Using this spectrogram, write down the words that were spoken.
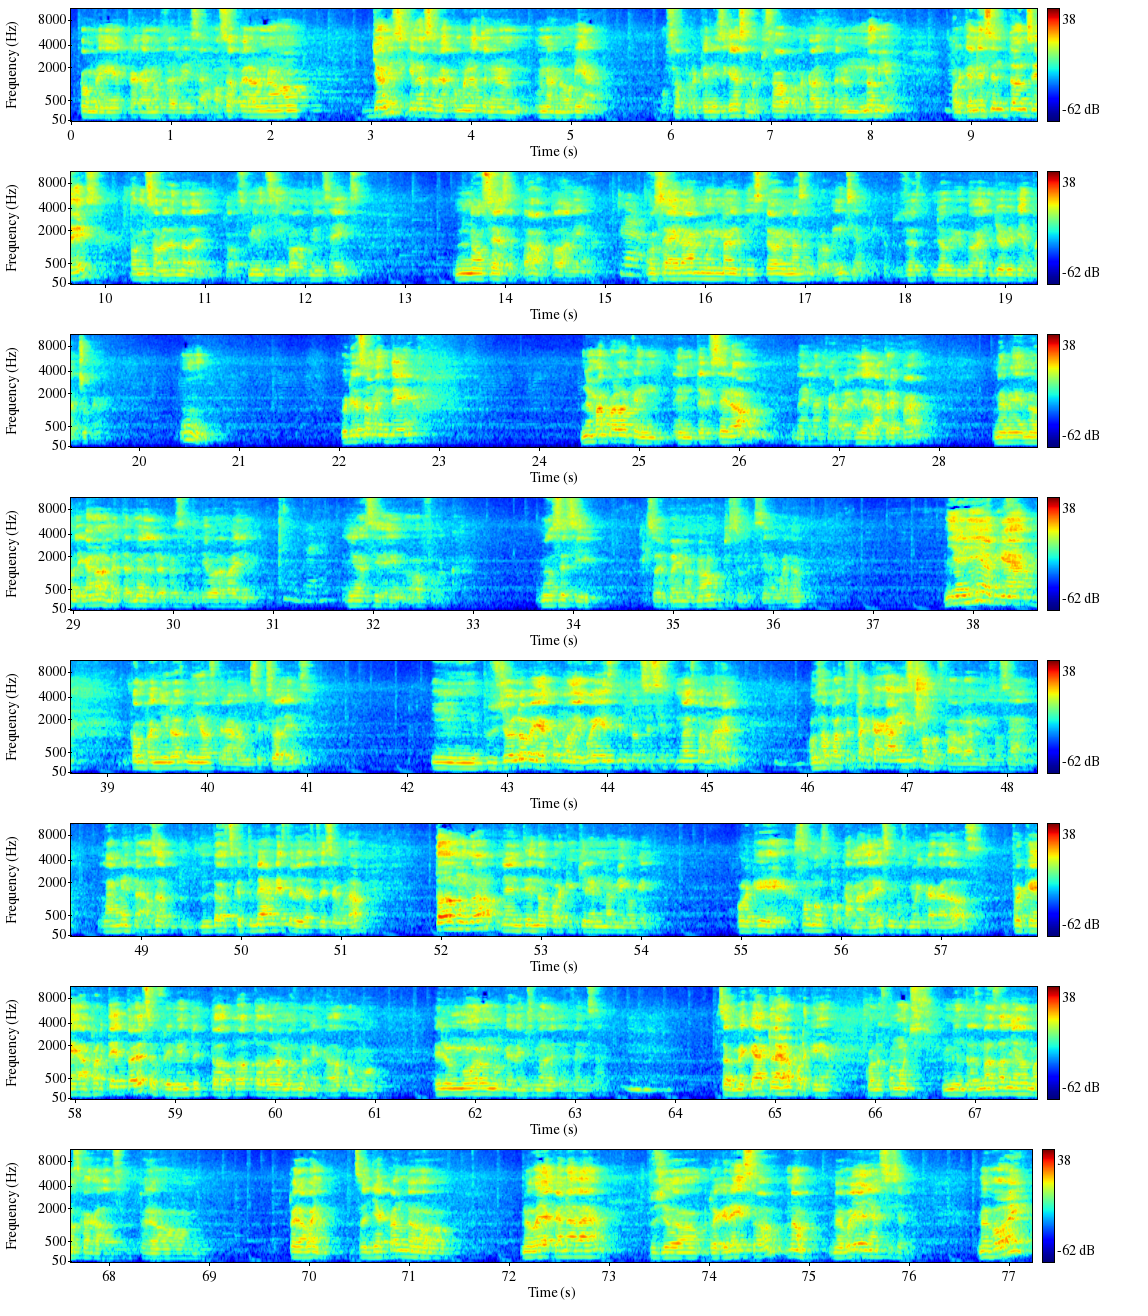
comer, cagarnos de risa. O sea, pero no, yo ni siquiera sabía cómo era tener un- una novia. O sea, porque ni siquiera se me cruzaba por la cabeza tener un novio. Porque en ese entonces, estamos hablando del 2005, 2006, no se aceptaba todavía. Claro. O sea, era muy mal visto, y más en provincia, porque pues yo, yo, vivo- yo vivía en Pachuca. Mm. Curiosamente, yo me acuerdo que en, en tercero de la, carrera, de la prepa, me, me obligaron a meterme al representativo de baile. Ok. Y yo así de, oh fuck. No sé si soy bueno o no, resulta que sí era bueno. Y ahí había compañeros míos que eran homosexuales. Y pues yo lo veía como de, güey, es que entonces no está mal. O sea, aparte están cagadísimos los cabrones, o sea, la neta, o sea, los que vean este video estoy seguro. Todo el mundo, yo entiendo por qué quieren un amigo gay. Porque somos poca madre, somos muy cagados. Porque aparte de todo el sufrimiento y todo, todo lo hemos manejado como el humor, un mecanismo de defensa. O sea, me queda claro porque conozco muchos. Mientras más dañados, más cagados. Pero, pero bueno, o sea, ya cuando me voy a Canadá, pues yo regreso. No, me voy allá, sí, cierto. Me voy,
